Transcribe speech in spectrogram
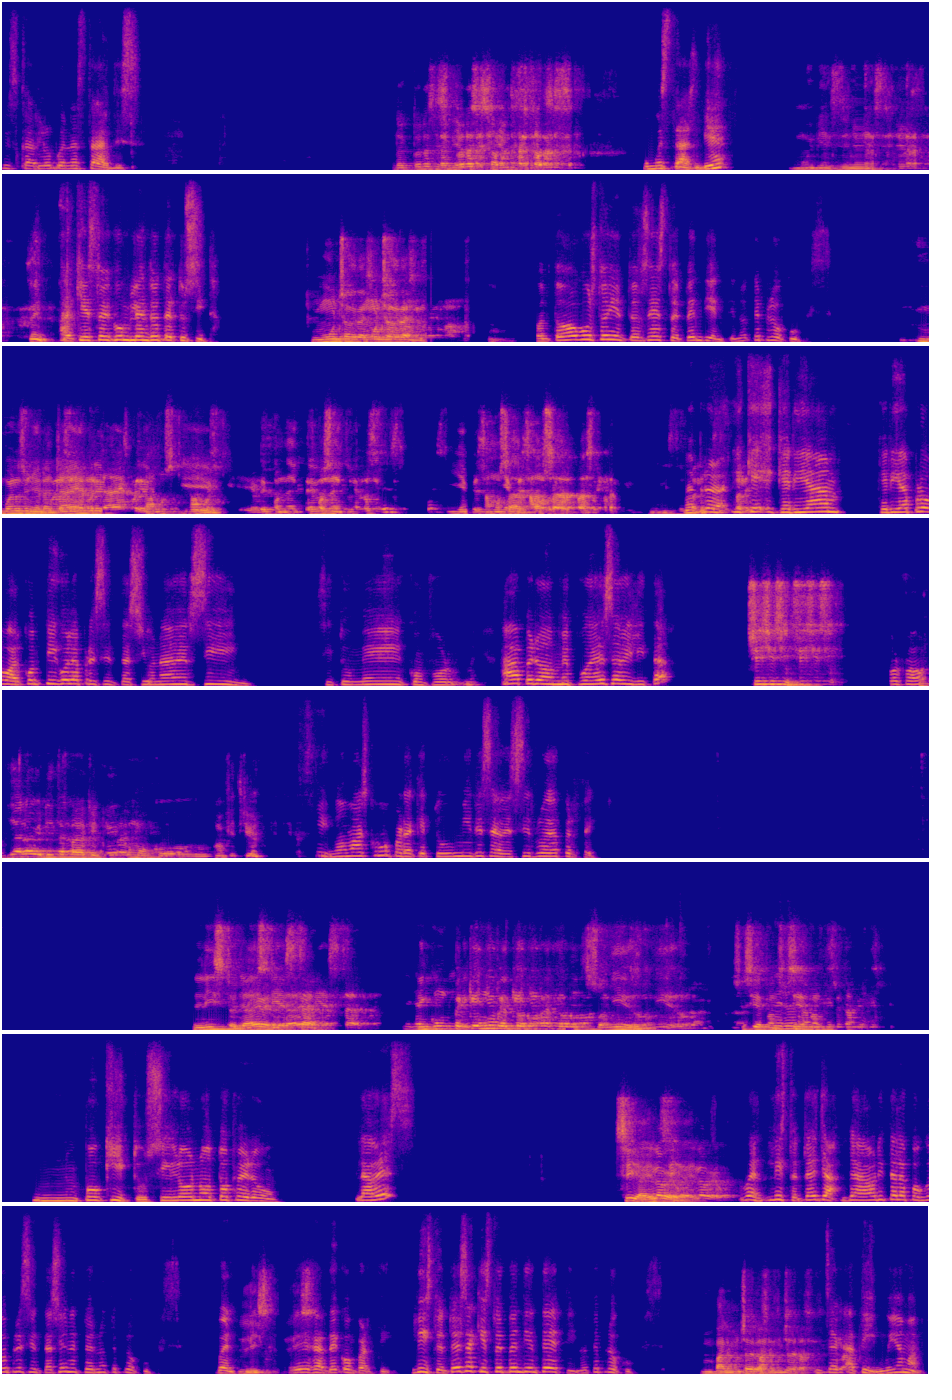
Luis Carlos, buenas tardes. Doctora Cecilia, ¿cómo está? ¿Cómo estás? ¿Bien? Muy bien, sí, señora. Bueno, aquí estoy cumpliéndote tu cita. Muchas gracias. Muchas gracias. Con todo gusto y entonces estoy pendiente, no te preocupes. Bueno, señora, Bueno, ya señora, ya esperamos vamos que los entonces y empezamos Y a empezamos paso. a dar paso. Que, quería, quería probar contigo la presentación a ver si, si tú me conforme. Ah, pero ¿me puedes habilitar, Sí, sí, sí. Sí, sí, sí. por favor? Ya la habilito para que quede como co- confitrión. Sí, nomás como para que tú mires a ver si rueda perfecto. Listo, ya debería estar. debería estar. Espera Tengo un pequeño retorno retorno en el sonido. No sé si de pronto se llama- Un poquito, sí lo noto, pero ¿la ves? Sí, ahí la Sí, veo. ahí la veo. Bueno, listo, entonces ya, ya ahorita la pongo en presentación, entonces no te preocupes. Bueno, Listo. voy a dejar de compartir. Listo, entonces aquí estoy pendiente de ti, no te preocupes. Vale, muchas gracias. Vale, muchas gracias. Muchas- A ti, muy amable.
